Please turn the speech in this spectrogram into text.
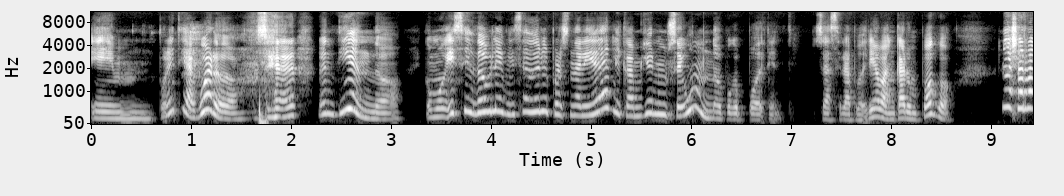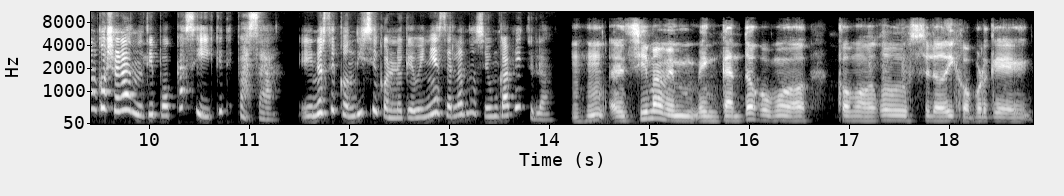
eh, ponete de acuerdo. O sea, no entiendo. Como ese doble, esa doble personalidad le cambió en un segundo, porque o sea, se la podría bancar un poco. No, ya arrancó llorando, tipo, casi, ¿qué te pasa? Y no se condice con lo que venías hablando hace un capítulo. Encima me, encantó como, como se lo dijo, porque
